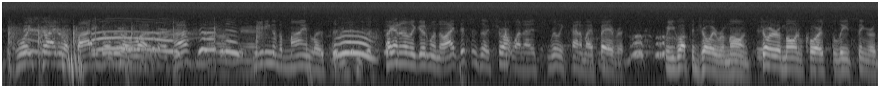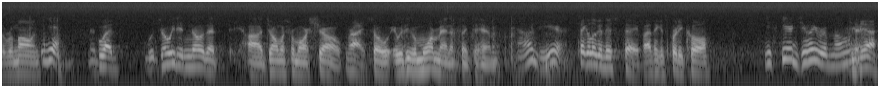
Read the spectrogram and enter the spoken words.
Is Roy Scheider a bodybuilder or what? Huh? Meeting of the mindless. I got another good one, though. I, this is a short one, and it's really kind of my favorite. When you go up to Joey Ramone. Joey Ramone, of course, the lead singer of the Ramones. Yes. Who had, Well, Joey didn't know that uh, John was from our show. Right. So it was even more menacing to him. Oh, dear. take a look at this tape. I think it's pretty cool. You scared Joey Ramone? Yeah.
